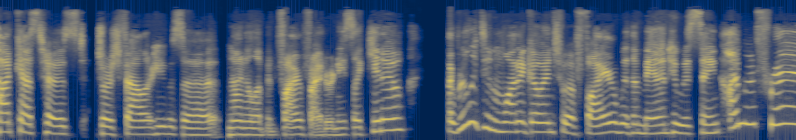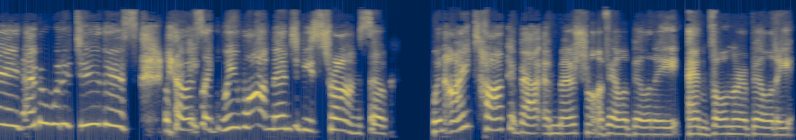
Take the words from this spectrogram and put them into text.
podcast host, George Faller, he was a 9 11 firefighter, and he's like, you know, I really didn't want to go into a fire with a man who was saying, I'm afraid, I don't want to do this. You know, it's like we want men to be strong. So when I talk about emotional availability and vulnerability,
